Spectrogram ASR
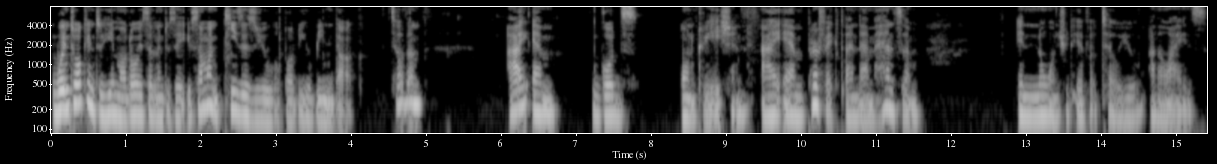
when talking to him, I'd always tell him to say, if someone teases you about you being dark, tell them, I am God's own creation. I am perfect and I'm handsome. And no one should ever tell you otherwise.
